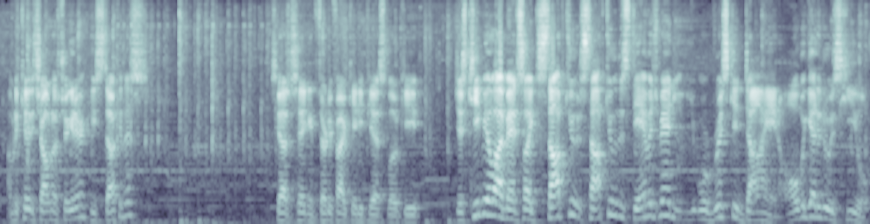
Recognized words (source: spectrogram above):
I'm gonna kill the shaman trigger here. He's stuck in this. These guys are taking 35 KDPS low key. Just keep me alive, man. It's like, stop doing, stop doing this damage, man. We're risking dying. All we gotta do is heal.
